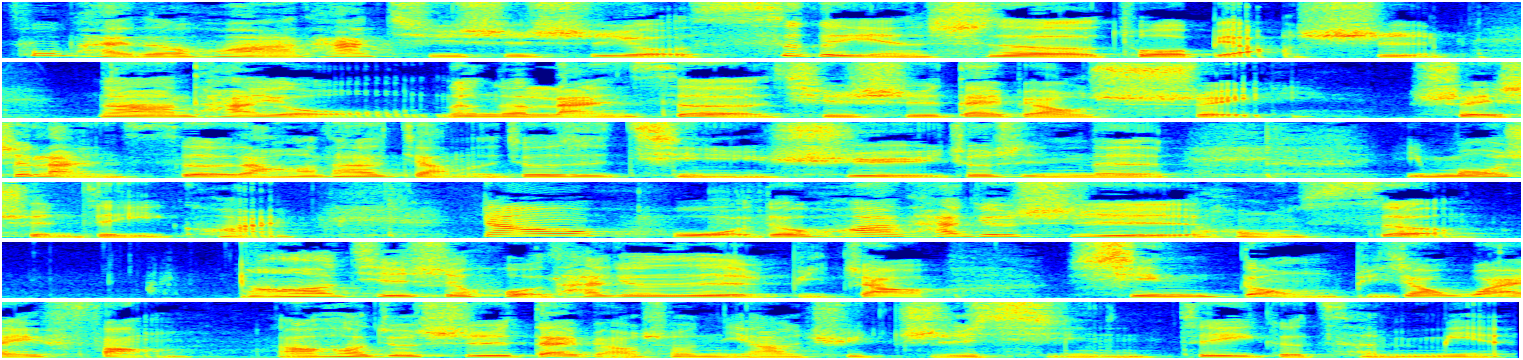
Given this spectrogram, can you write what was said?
副牌的话，它其实是有四个颜色做表示。那它有那个蓝色，其实代表水，水是蓝色，然后它讲的就是情绪，就是你的 emotion 这一块。然后火的话，它就是红色。然后其实火它就是比较行动，比较外放，然后就是代表说你要去执行这一个层面。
